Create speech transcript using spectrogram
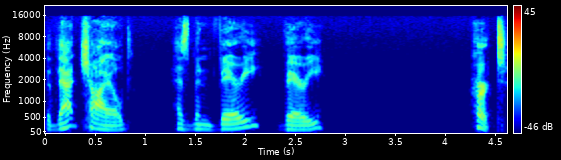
that that child has been very, very hurt.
